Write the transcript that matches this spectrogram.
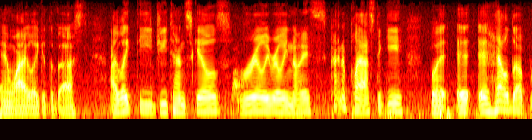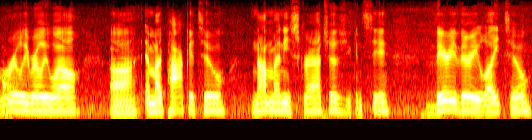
and why I like it the best. I like the G10 scales, really, really nice, kind of plasticky, but it, it held up really, really well uh, in my pocket too. Not many scratches you can see. Very very light too.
